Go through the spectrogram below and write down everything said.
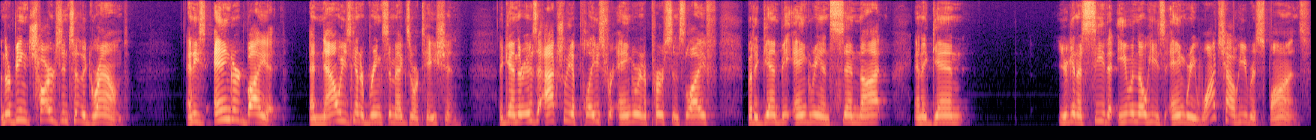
and they're being charged into the ground. And he's angered by it. And now he's going to bring some exhortation. Again, there is actually a place for anger in a person's life, but again, be angry and sin not. And again, you're going to see that even though he's angry, watch how he responds.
